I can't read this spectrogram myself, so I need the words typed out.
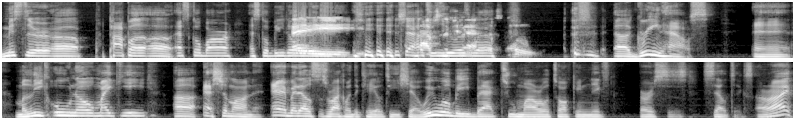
Mr. Uh Papa uh Escobar Escobedo. Hey, shout out to you as well. Uh, Greenhouse and Malik Uno, Mikey, uh, Echelon, everybody else is rocking with the KOT show. We will be back tomorrow talking Knicks versus Celtics. All right.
